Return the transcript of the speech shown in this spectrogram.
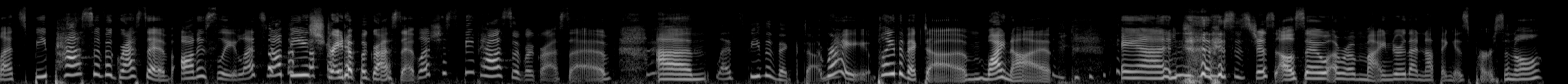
Let's be passive aggressive. Honestly, let's not be straight up aggressive. Let's just be passive aggressive. Um, Let's be the victim. Right. Play the victim. Why not? and this is just also a reminder that nothing is personal.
